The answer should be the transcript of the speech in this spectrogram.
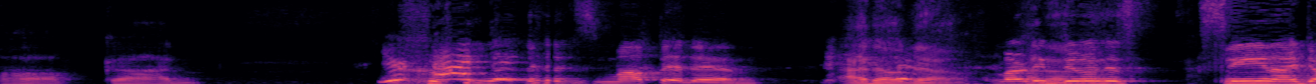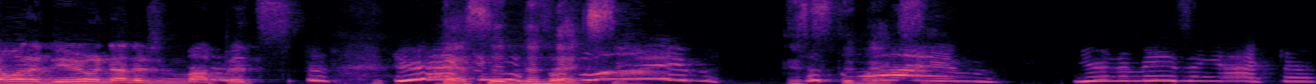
Oh God. You're Who acting. let this Muppet in? I don't know. I'm already don't doing know. this scene I don't want to do, and now there's Muppets. You're That's in the next scene. sublime. It's the next scene. You're an amazing actor.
